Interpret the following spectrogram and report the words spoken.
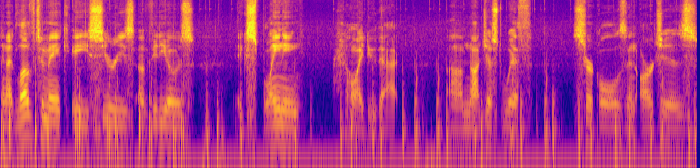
And I'd love to make a series of videos explaining how I do that. Um, not just with circles and arches,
